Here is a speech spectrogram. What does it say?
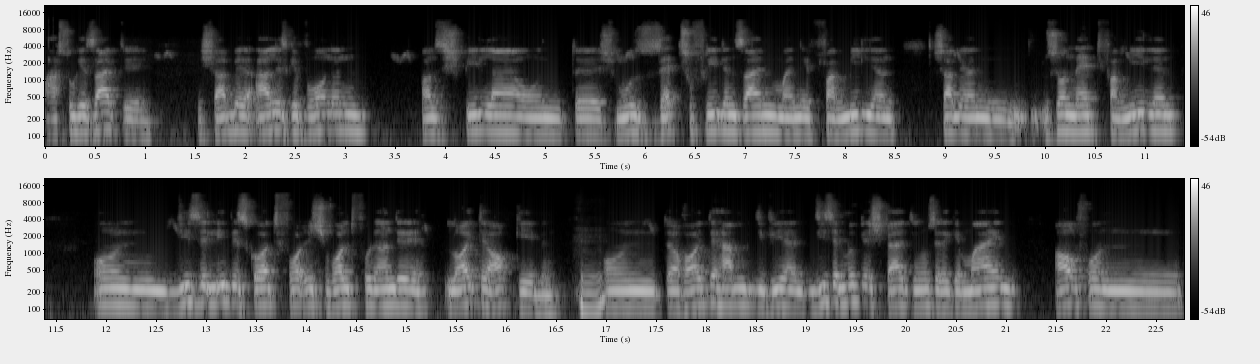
Hast du gesagt, ich habe alles gewonnen als Spieler und äh, ich muss sehr zufrieden sein. Meine Familie, ich habe eine so nette Familie und diese Liebesgott, ich wollte für andere Leute auch geben. Mhm. Und äh, heute haben wir diese Möglichkeit in unserer Gemeinde auch von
